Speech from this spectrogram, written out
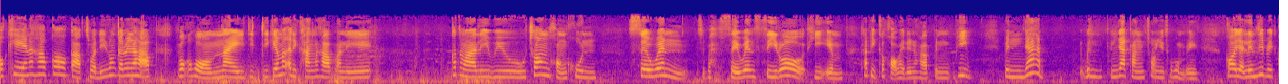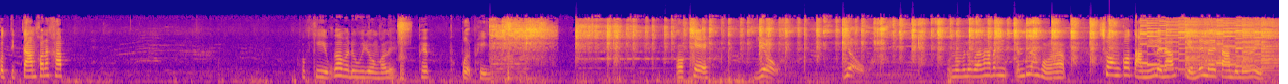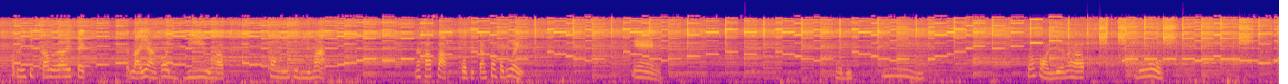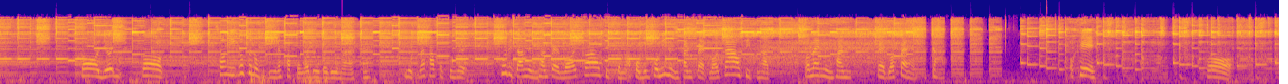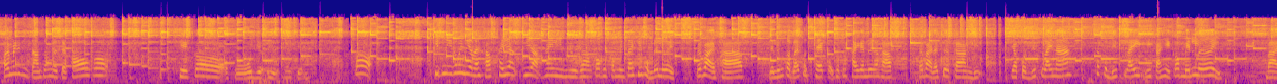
โอเคนะครับก็กลับสวัสดีทุกคนด้วยนะครับพบกับผมในจีจีเกมเมอร์อีกครั้งนะครับวันนี้ ก็จะมารีวิวช่องของคุณเซเว่นใช่ปะเซเว่นซีโร่ทีเอ็มถ้าผิดก็ขออภัยด้วยนะครับ เป็นพี่เป็นญาติเป็นเป็นญาติทางช่อง YouTube ผมเอง ก็อย่าลืมที่ไปกดติดตามเขานะครับ โอเค ก็มาดูวิดีโอของเขาเลย เพปเปิดเพลง โอเคโยโยเรามาดูกันนะครับเป็นเป็นเพื่อนผมนะครับ ช่องก็ตามนี้เลยนะครับ เขียนได้เลยตามไปเลยก็จะมีกิจกรรมอะไรแต่หลายอย่างก็ดีอยู่ครับ ช่องนี้คือดีมากนะครับฝากกดติดตามช่องเขาด้วยแง่โอ้ดิอืมก็สอนเยอะนะครับ ดู ก็เยอะก็ช่องนี้ก็สนุกดีนะครับ ผมก็ดูไปดูมานะสนุกนะครับขอบคุณเลยผู้ติดตาม 1,890คนนะผมเป็นคนที่ 1,890 นะครับตอนแรก1,889โอเค ก็เขาไม่ได้ติดตามช่องเลยแต่เขาก็ โอเคก็โอ้โหเยอะอยู่ไม่เขียนก็ คลิปนี้ก็ไม่มีอะไรครับ ใครอยากที่อยากให้รีวิวก็ครับก็ไปคอมเมนต์ใต้คลิปผมได้เลย บ๊ายบายครับ อย่าลืมกดไลค์ กดแชร์ กดซับสไครต์กันด้วยนะครับ บ๊ายบายแล้วเจอกันดิอย่ากดดิสไลค์นะ ถ้ากดดิสไลค์มีสาเหตุก็เม้นเลย บาย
